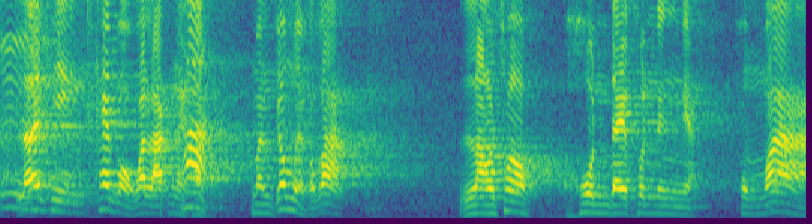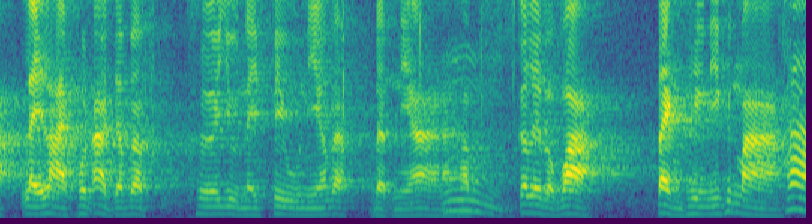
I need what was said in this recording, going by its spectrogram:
อืม แล้วไอ้เพลงแค่บอกว่ารักเนี่ยครับค่ะมันก็เหมือนกับว่า เราชอบคนใดคนหนึ่งเนี่ย ผมว่าหลาย ๆ คนอาจจะแบบเคยอยู่ในฟิลเนี้ยแบบแบบเนี้ยนะครับ อืม ก็เลยแบบว่า แต่งเพลงนี้ขึ้นมา ค่ะ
